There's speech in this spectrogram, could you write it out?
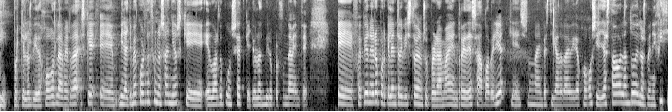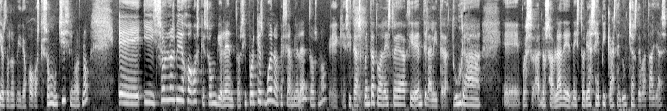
Sí, porque los videojuegos, la verdad es que, eh, mira, yo me acuerdo hace unos años que Eduardo Punset, que yo lo admiro profundamente, eh, fue pionero porque él entrevistó en su programa en redes a Babelier, que es una investigadora de videojuegos, y ella estaba hablando de los beneficios de los videojuegos, que son muchísimos, ¿no? Eh, y son los videojuegos que son violentos. ¿Y por qué es bueno que sean violentos, ¿no? Eh, que si te das cuenta, toda la historia de Occidente, la literatura, eh, pues nos habla de, de historias épicas, de luchas, de batallas.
